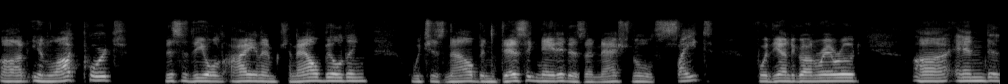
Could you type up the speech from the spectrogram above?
Uh, in Lockport, this is the old I&M Canal building, which has now been designated as a national site for the Underground Railroad, uh, and uh,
